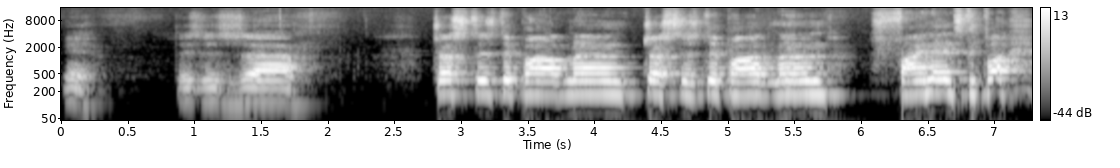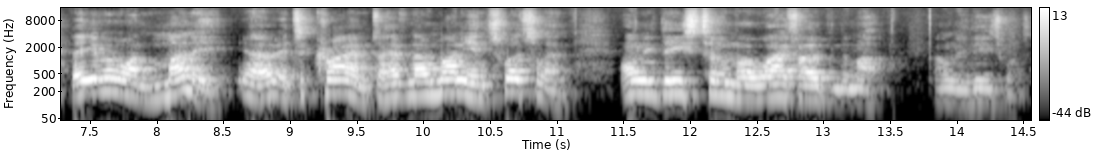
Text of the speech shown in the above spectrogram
Yeah, this is uh, Justice Department, Justice Department finance department. They even want money. You know, it's a crime to have no money in Switzerland. Only these two, my wife opened them up. Only these ones.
